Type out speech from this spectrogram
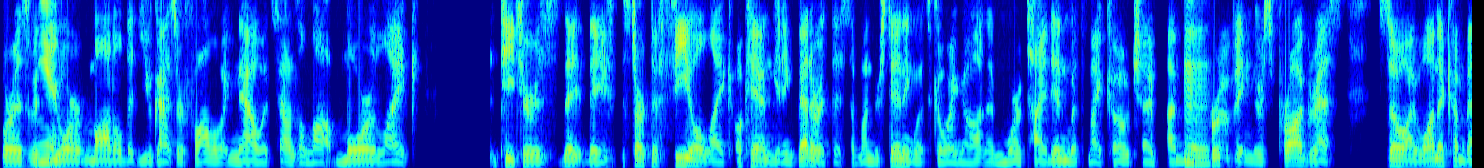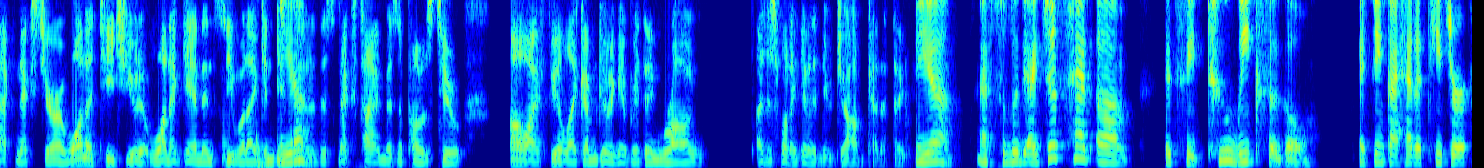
Whereas with yeah. your model that you guys are following now, it sounds a lot more like teachers they they start to feel like okay i'm getting better at this i'm understanding what's going on i'm more tied in with my coach I, am mm. improving there's progress so I want to come back next year. I want to teach unit one again and see what I can do yeah. better this next time, as opposed to, oh, I feel like I'm doing everything wrong. I just want to get a new job kind of thing. Yeah, absolutely. I just had um let's see, two weeks ago, I think I had a teacher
